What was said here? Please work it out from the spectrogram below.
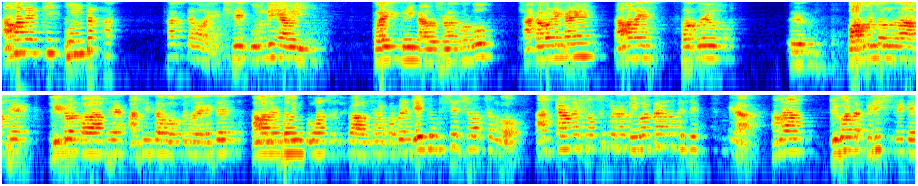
আমাদের কি গুণটা থাক- থাকতে হয়? সেই গুণ নিয়ে আমি কয়েক মিনিট আলোচনা করব। কারণ এখানে আমাদের শ্রদ্ধেয় বাবুচন্দ্র আছে পাল আছে আমাদের নবীন কুমার আলোচনা করবেন। যেহেতু বিশেষ সৎসঙ্গ আজকে আমরা সৎসঙ্গটা দুই ঘণ্টার মধ্যে শিখছি না আমরা দুই ঘণ্টা তিরিশ মিনিটে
